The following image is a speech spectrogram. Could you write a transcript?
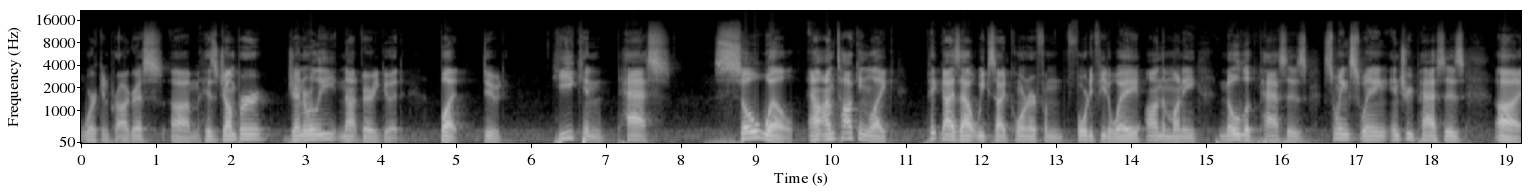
work in progress. Um, his jumper generally not very good, but dude, he can pass so well. Now, I'm talking like pick guys out weak side corner from 40 feet away on the money, no look passes, swing swing, entry passes. Uh,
